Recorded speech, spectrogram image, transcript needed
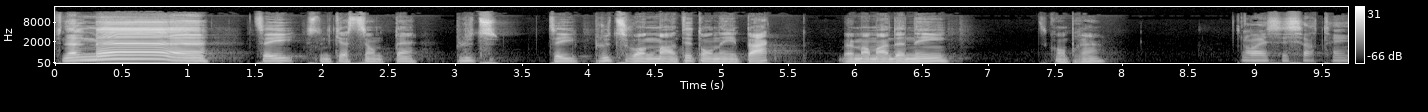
finalement, euh, tu sais, c'est une question de temps. Plus tu, plus tu vas augmenter ton impact, ben, à un moment donné, tu comprends? Ouais, c'est certain.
